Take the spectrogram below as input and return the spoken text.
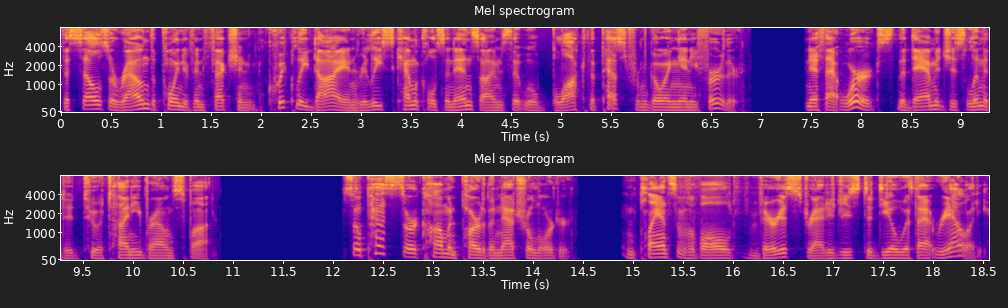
The cells around the point of infection quickly die and release chemicals and enzymes that will block the pest from going any further. And if that works, the damage is limited to a tiny brown spot. So, pests are a common part of the natural order, and plants have evolved various strategies to deal with that reality.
